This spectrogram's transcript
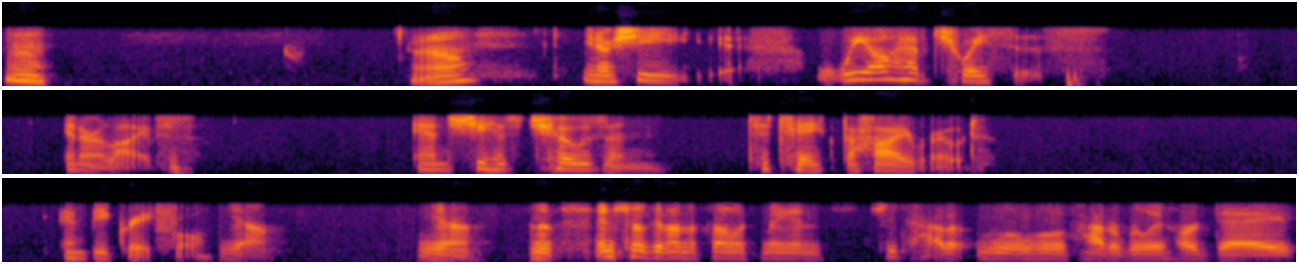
Hmm. well you know she we all have choices in our lives and she has chosen to take the high road and be grateful. Yeah, yeah. And she'll get on the phone with me, and she's had a, will have had a really hard day,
